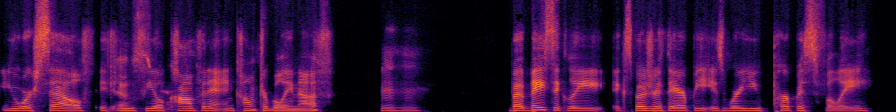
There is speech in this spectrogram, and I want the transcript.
yourself if yes. you feel confident and comfortable enough. Mm-hmm. But basically, exposure therapy is where you purposefully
